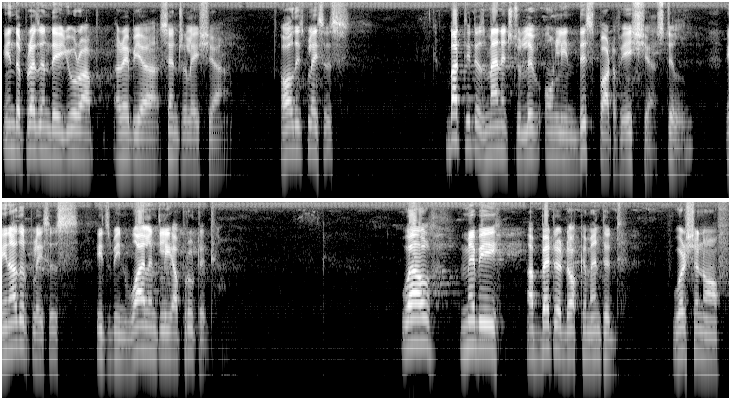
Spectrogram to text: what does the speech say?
in the present-day Europe, Arabia, Central Asia, all these places. But it has managed to live only in this part of Asia still. In other places, it's been violently uprooted. Well, maybe a better documented version of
